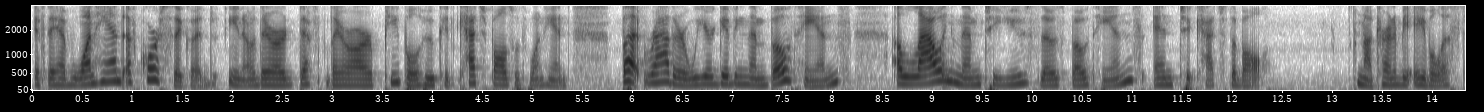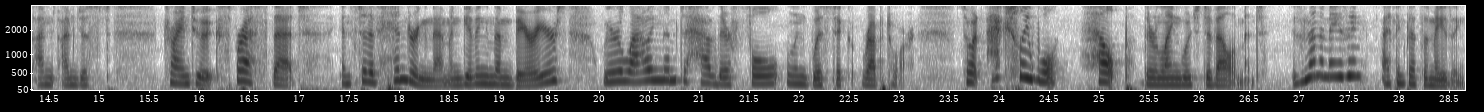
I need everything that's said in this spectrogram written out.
if they have one hand, of course they could. You know, there are def- there are people who could catch balls with one hand, but rather we are giving them both hands, allowing them to use those both hands and to catch the ball. I'm not trying to be ableist. I'm I'm just trying to express that instead of hindering them and giving them barriers, we're allowing them to have their full linguistic repertoire. So it actually will help their language development. Isn't that amazing? I think that's amazing.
